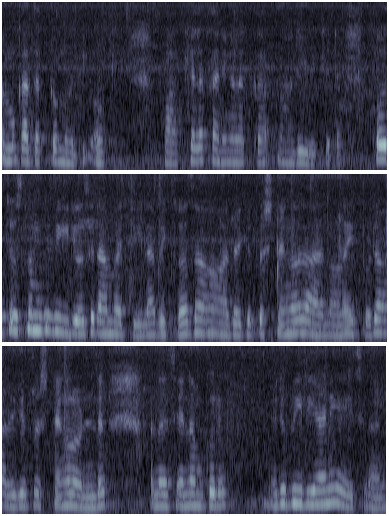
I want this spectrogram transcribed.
നമുക്കതൊക്കെ മതി. ഓക്കെ ബാക്കിയുള്ള കാര്യങ്ങളൊക്കെ അവിടെ ഇരിക്കട്ടെ കുറച്ച് ദിവസം നമുക്ക് വീഡിയോസ് ഇടാൻ പറ്റിയില്ല. ബിക്കോസ് ആരോഗ്യ പ്രശ്നങ്ങൾ കാരണമാണ്. ഇപ്പോഴും ആരോഗ്യ പ്രശ്നങ്ങളുണ്ട്. എന്ന് വെച്ച് കഴിഞ്ഞാൽ നമുക്കൊരു ഒരു ബിരിയാണി കഴിച്ചതാണ്.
